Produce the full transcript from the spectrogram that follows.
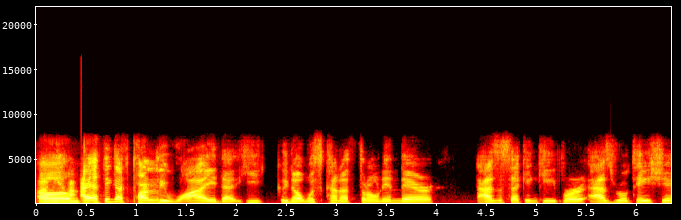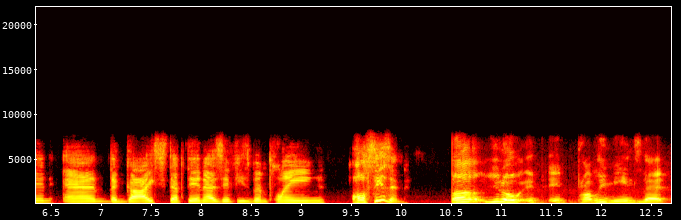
I mean, Um, I, I think that's partly why that he, you know, was kind of thrown in there as a second keeper, as rotation, and the guy stepped in as if he's been playing all season. Well, you know, it, it probably means that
